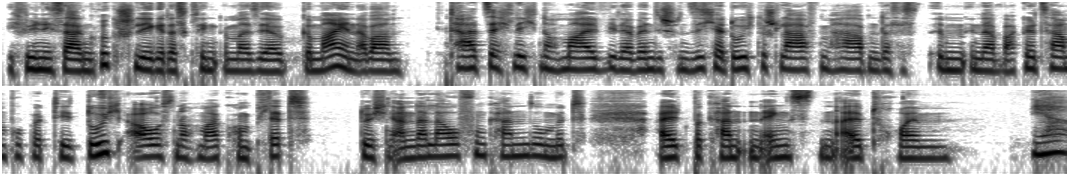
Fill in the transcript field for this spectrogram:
ich will nicht sagen Rückschläge, das klingt immer sehr gemein, aber tatsächlich nochmal wieder, wenn sie schon sicher durchgeschlafen haben, dass es im, in der Wackelzahnpubertät durchaus nochmal komplett durcheinander laufen kann, so mit altbekannten Ängsten, Albträumen. Ja,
